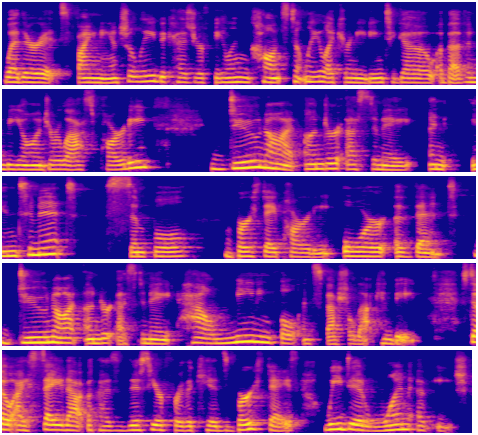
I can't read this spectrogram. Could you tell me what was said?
whether it's financially, because you're feeling constantly like you're needing to go above and beyond your last party. Do not underestimate an intimate, simple, birthday party or event, do not underestimate how meaningful and special that can be. So I say that because this year for the kids' birthdays, we did one of each.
